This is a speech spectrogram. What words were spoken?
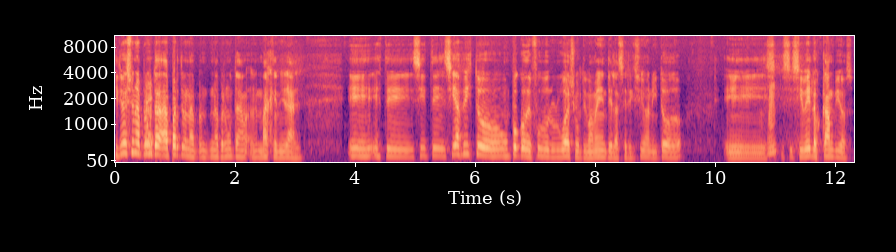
Y te voy a hacer una pregunta, aparte una, una pregunta más general. Eh, este, si, te, si has visto un poco de fútbol uruguayo últimamente, la selección y todo, eh, si, si- si ves los cambios,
